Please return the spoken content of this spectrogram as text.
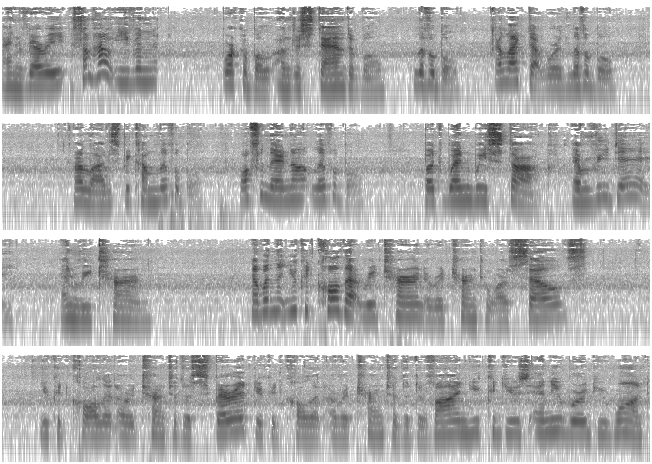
and very, somehow even workable, understandable, livable. I like that word, livable. Our lives become livable. Often they're not livable. But when we stop every day and return, now when the, you could call that return a return to ourselves, you could call it a return to the spirit, you could call it a return to the divine, you could use any word you want,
